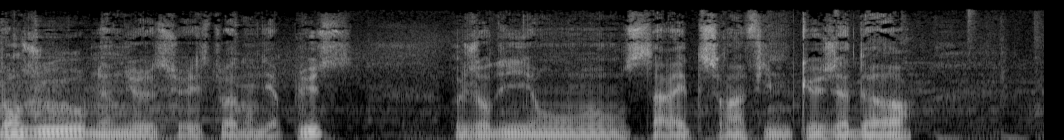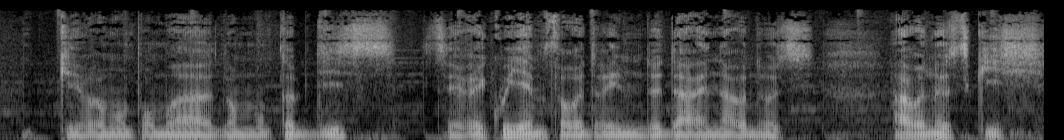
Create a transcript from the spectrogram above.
Bonjour, bienvenue sur Histoire d'en dire plus. Aujourd'hui, on, s'arrête sur un film que j'adore, qui est vraiment pour moi dans mon top 10. C'est Requiem for a Dream de Darren Aronos- Aronofsky.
